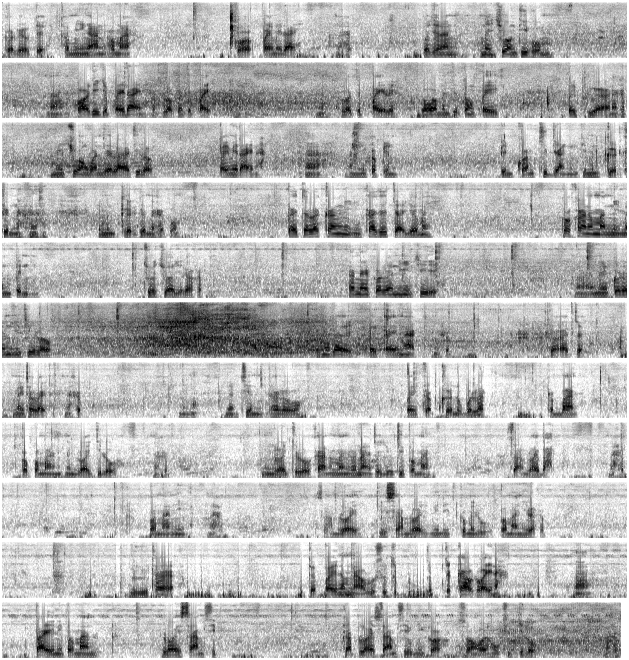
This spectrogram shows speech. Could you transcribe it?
ก็แล้วแต่ถ้ามีงานเข้ามา ก็ไปไม่ได้นะครับ เพราะฉะนั้นในช่วงที่ผมอพอที่จะไปได้ครับ เราก็จะไปเราจะไปเลย เพราะว่ามันจะต้องไปไปเผื่อนะครับ ในช่วงวันเวลาที่เราไปไม่ได้นะอ่า อันนี้ก็เป็น เป็นความคิดอย่างหนึ่งที่มันเกิดขึ้นนะ ที่มันเกิดขึ้นนะครับผม ไปแต่ละครั้งนี่ค่าใช้จ่ายเยอะไหม ก็ค่าน้ำมันนี่มันเป็น ชัวร์ๆอยู่แล้วครับ ถ้าในกรณีที่ในกรณีที่เราไม่ได้ไปไกลมากนะครับ ก็อาจจะไม่เท่าไหร่นะครับ อืม อย่างเช่นถ้าเราไปกับเขื่อนอุบลรัฐกลับบ้าน ก็ประมาณหนึ่งร้อยกิโลนะครับหนึ่งร้อยกิโลค่าน้ำมันก็น่าจะอยู่ที่ประมาณสามร้อยบาทนะครับ ประมาณนี้นะครับสามร้อยหรือสามร้อยนิดๆก็ไม่รู้ประมาณนี้แหละครับ หรือถ้า จะไปน้ำหนาวรู้สึกจะจะจะเก้าร้อยนะ อ่า ไปนี่ประมาณร้อยสามสิบกับร้อยสามสิบนี่ก็สองร้อยหกสิบกิโลนะครับ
